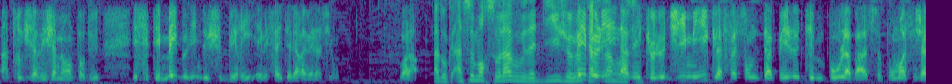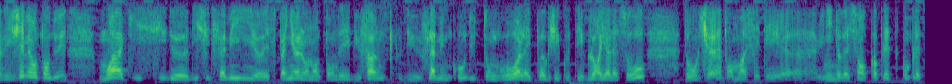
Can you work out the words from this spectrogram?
un truc que j'avais jamais entendu, et c'était Maybelline de Chuck Berry, et ça a été la révélation. Voilà. Ah donc à ce morceau-là, vous vous êtes dit, je veux faire ça Maybelline moi aussi. avec le gimmick, la façon de taper, le tempo, la basse, pour moi j'avais jamais entendu. Moi qui suis de, d'issue de famille euh, espagnole, on entendait du, du flamenco, du tango, à l'époque j'écoutais Gloria Lasso, donc euh, pour moi c'était euh, une innovation complète. complète.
